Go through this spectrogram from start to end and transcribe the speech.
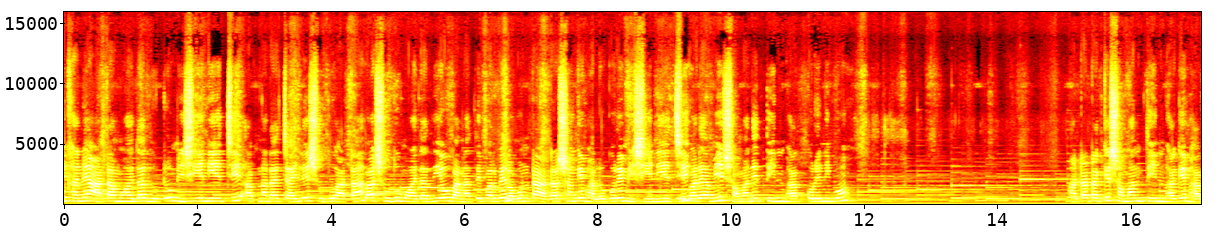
এখানে আটা, ময়দা দুটো মিশিয়ে নিয়েছি। আপনারা চাইলে শুধু আটা বা শুধু ময়দা দিয়েও বানাতে পারবেন। লবণটা আটার সঙ্গে ভালো করে মিশিয়ে নিয়েছি। এবারে আমি সমানে তিন ভাগ করে নিব। আটাটাকে সমান তিন ভাগে ভাগ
